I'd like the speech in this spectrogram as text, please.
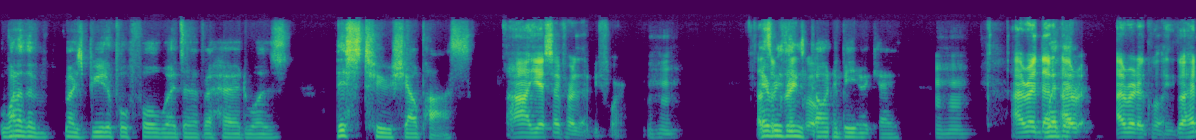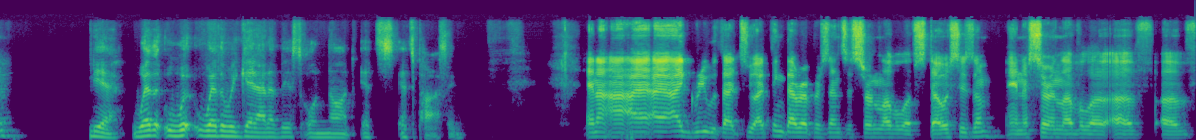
one of the most beautiful four words I've ever heard was "This too shall pass." ah yes i've heard that before hmm Everything's going to be okay. hmm i read that I, Whether- re- I read a quote go ahead Yeah, whether wh- whether we get out of this or not, it's it's passing. And I, I, I- agree with that too. I think that represents a certain level of stoicism and a certain level of, of, of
